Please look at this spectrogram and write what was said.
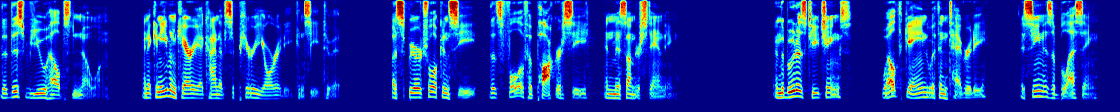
that this view helps no one, and it can even carry a kind of superiority conceit to it. A spiritual conceit that's full of hypocrisy and misunderstanding. In the Buddha's teachings, wealth gained with integrity is seen as a blessing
